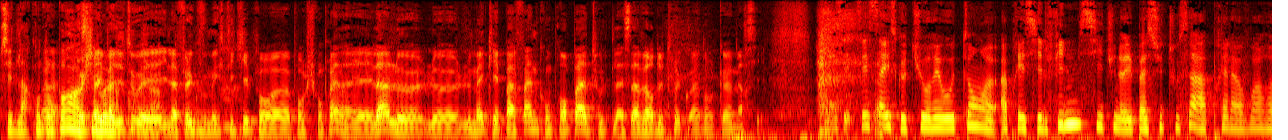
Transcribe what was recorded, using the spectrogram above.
C'est de l'art voilà. contemporain. Moi, à je savais pas du tout, et il a fallu que vous m'expliquiez pour, euh, pour que je comprenne. Et là, le, le, le mec qui est pas fan comprend pas toute la saveur du truc, quoi. Donc, euh, merci. C'est ça, est-ce que tu aurais autant euh, apprécié le film si tu n'avais pas su tout ça après l'avoir euh,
